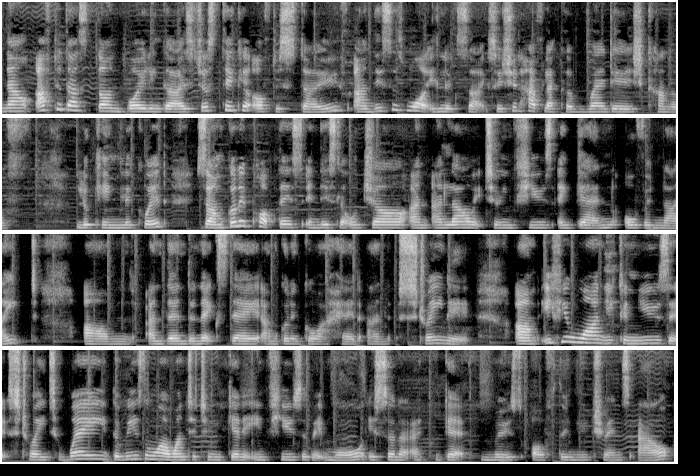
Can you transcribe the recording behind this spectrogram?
now after that's done boiling guys just take it off the stove and this is what it looks like. So it should have like a reddish kind of looking liquid. So I'm going to pop this in this little jar and allow it to infuse again overnight um, and then the next day I'm going to go ahead and strain it. Um, if you want you can use it straight away. The reason why I wanted to get it infused a bit more is so that I could get most of the nutrients out.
